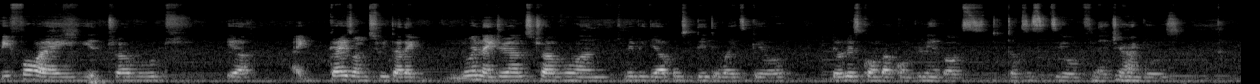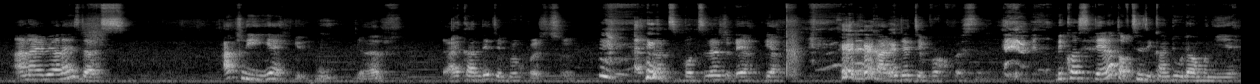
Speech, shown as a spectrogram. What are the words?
before I traveled, yeah, I guys on Twitter like when Nigerians travel and maybe they happen to date a white girl, they always come back complaining about the toxicity of Nigerian girls. And I realized that actually, yeah, you, know, I can date a broke person. I can't, but let's yeah, yeah. I can date a broke person. Because there are a lot of things you can do without money here,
